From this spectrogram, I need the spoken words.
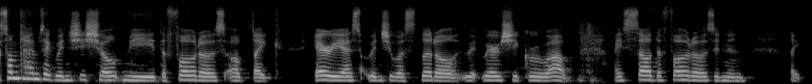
sometimes like when she showed me the photos of like areas when she was little wh- where she grew up, I saw the photos and then like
